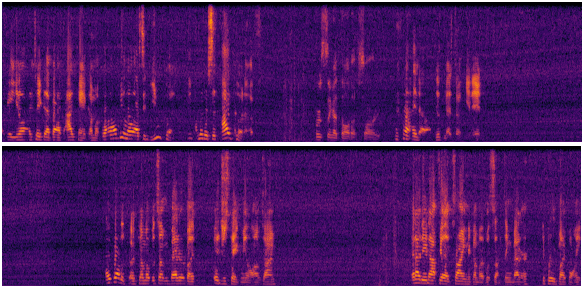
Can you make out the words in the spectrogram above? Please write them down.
Okay, you know, I take that back. I can't come up. Well, you know, I said you could. I'm gonna say I could have. first thing I thought of, sorry. I know, I just messed up you did. I probably could come up with something better, but it'd just take me a long time. And I do not feel like trying to come up with something better to prove my point.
